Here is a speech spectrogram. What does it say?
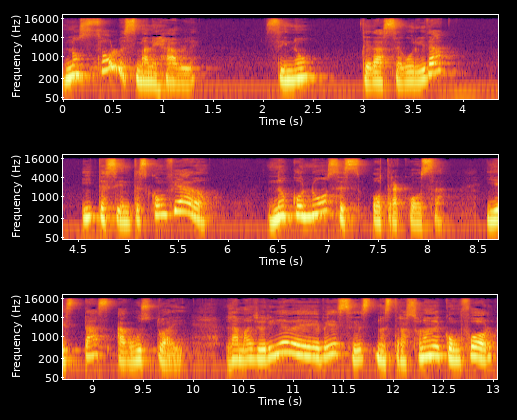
no solo es manejable, sino te da seguridad y te sientes confiado. No conoces otra cosa y estás a gusto ahí. La mayoría de veces nuestras zonas de confort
